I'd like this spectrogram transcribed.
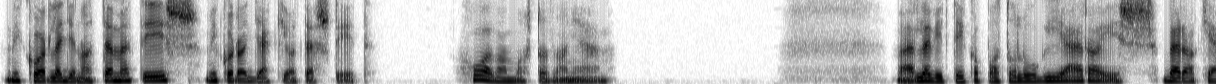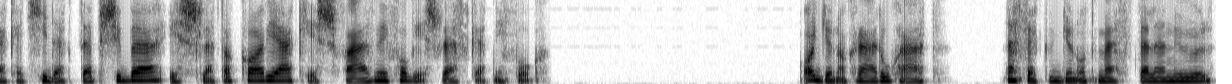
mikor legyen a temetés, mikor adják ki a testét. Hol van most az anyám? Már levitték a patológiára, és berakják egy hideg tepsibe, és letakarják, és fázni fog, és reszketni fog. Adjanak rá ruhát, ne feküdjön ott mesztelenül,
